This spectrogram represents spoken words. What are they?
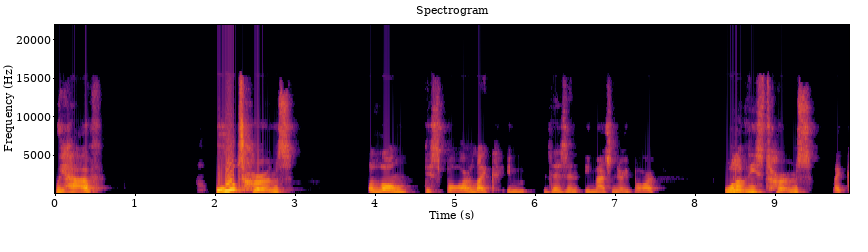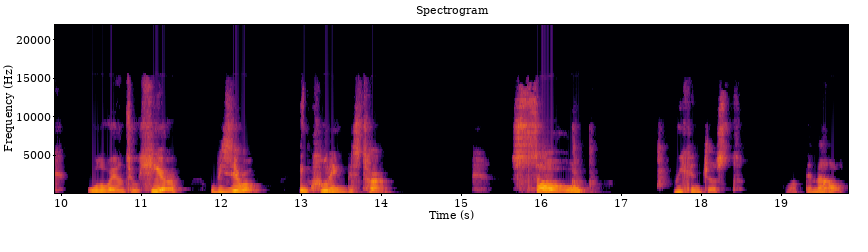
we have all terms along this bar, like in, there's an imaginary bar, all of these terms, like all the way until here, will be zero, including this term. So we can just rub them out,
